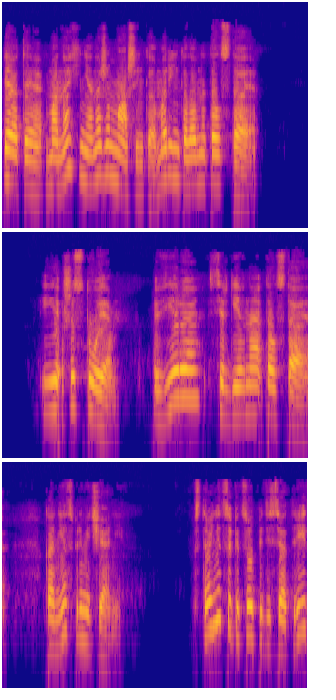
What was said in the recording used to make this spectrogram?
Пятое. Монахиня, она же Машенька, Мария Николаевна Толстая. И шестое. Вера Сергеевна Толстая. Конец примечаний. Страница 553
